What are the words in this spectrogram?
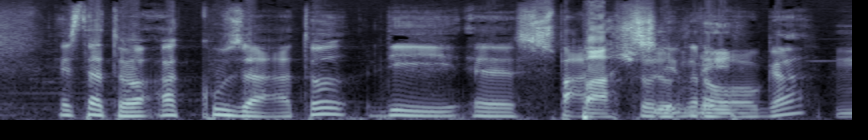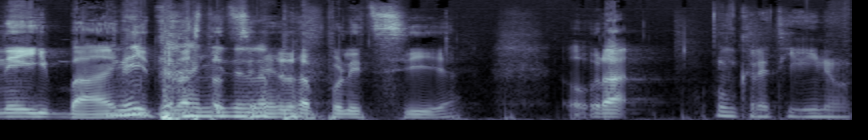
è stato accusato di eh, spaccio, di nei- droga. nei bagni nei della bagni stazione della- della polizia. Ora, Un cretino.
